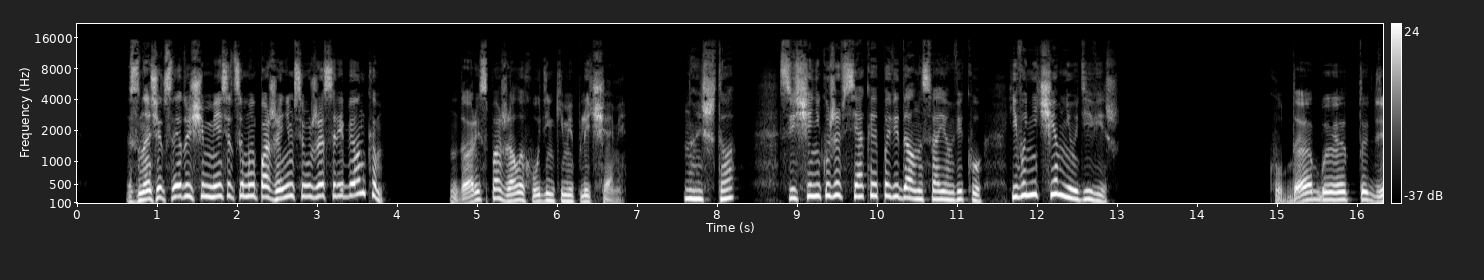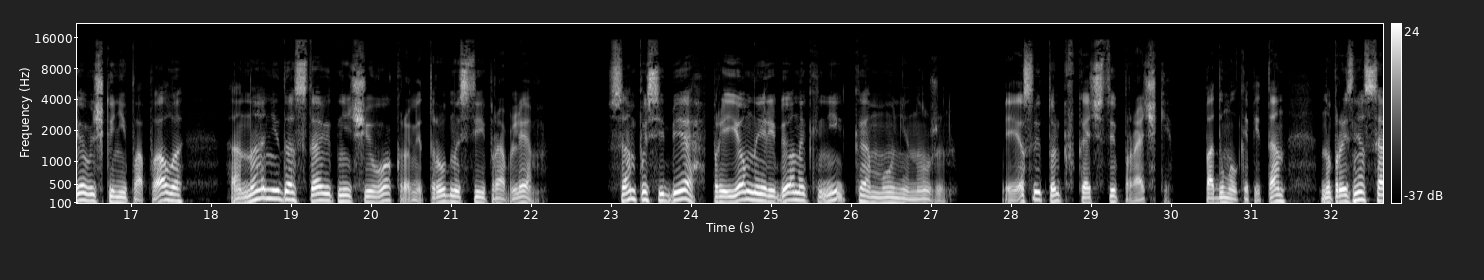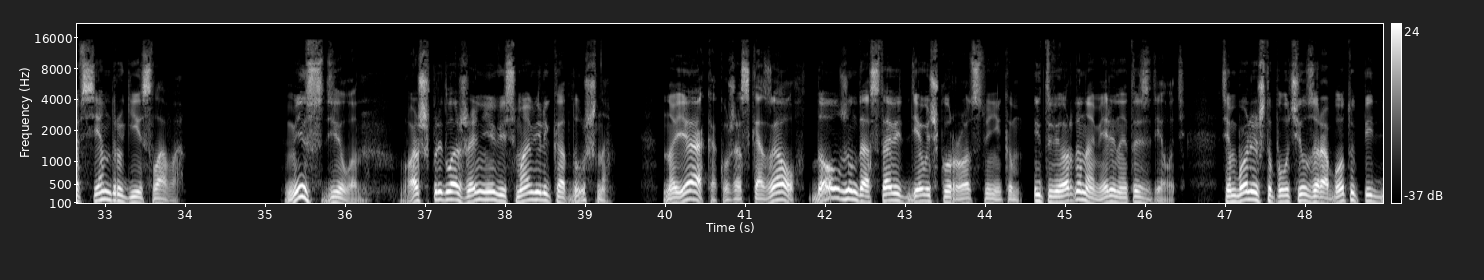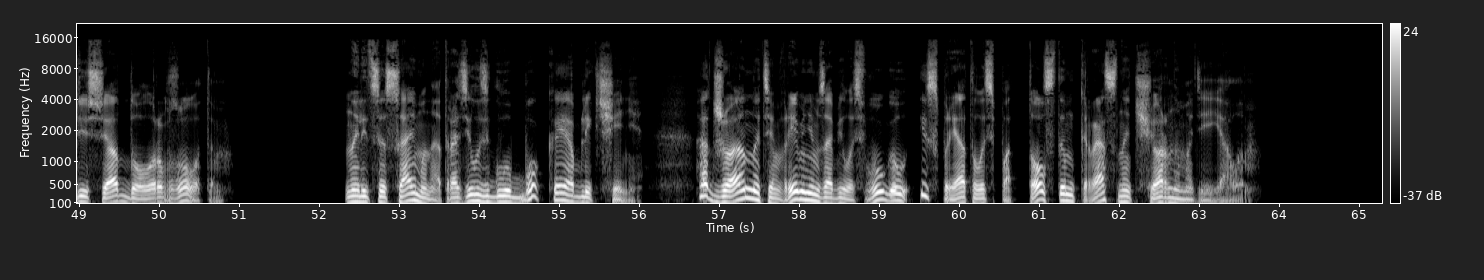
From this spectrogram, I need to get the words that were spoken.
«Значит, в следующем месяце мы поженимся уже с ребенком?» Дорис пожала худенькими плечами. «Ну и что? Священник уже всякое повидал на своем веку. Его ничем не удивишь». «Куда бы эта девочка ни попала, она не доставит ничего, кроме трудностей и проблем», сам по себе приемный ребенок никому не нужен. Если только в качестве прачки, — подумал капитан, но произнес совсем другие слова. «Мисс Дилан, ваше предложение весьма великодушно, но я, как уже сказал, должен доставить девочку родственникам и твердо намерен это сделать, тем более, что получил за работу 50 долларов золотом». На лице Саймона отразилось глубокое облегчение, а Джоанна тем временем забилась в угол и спряталась под толстым красно-черным одеялом.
